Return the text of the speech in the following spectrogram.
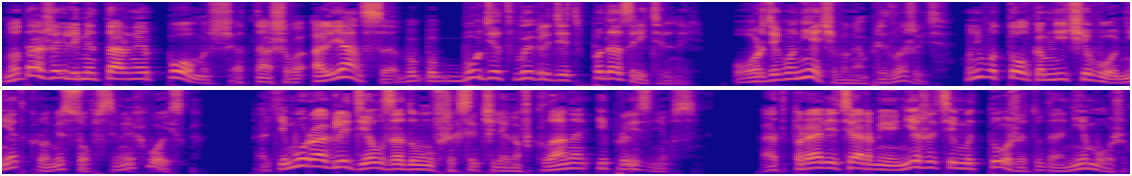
Но даже элементарная помощь от нашего альянса будет выглядеть подозрительной. Ордену нечего нам предложить. У него толком ничего нет, кроме собственных войск. Акимура оглядел задумавшихся членов клана и произнес. Отправить армию нежити мы тоже туда не можем.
